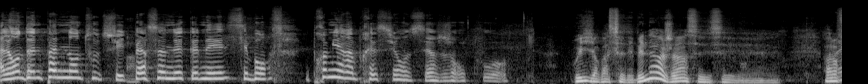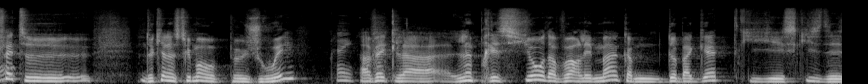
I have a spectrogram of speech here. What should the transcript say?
Alors on donne pas de nom tout de suite, personne ne connaît, c'est bon. Première impression, Serge Joncourt. Oui, ah bah, c'est des ménages. Hein, c'est, c'est- Alors en fait, euh, de quel instrument on peut jouer Oui. avec la, l'impression d'avoir les mains comme deux baguettes qui esquissent des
